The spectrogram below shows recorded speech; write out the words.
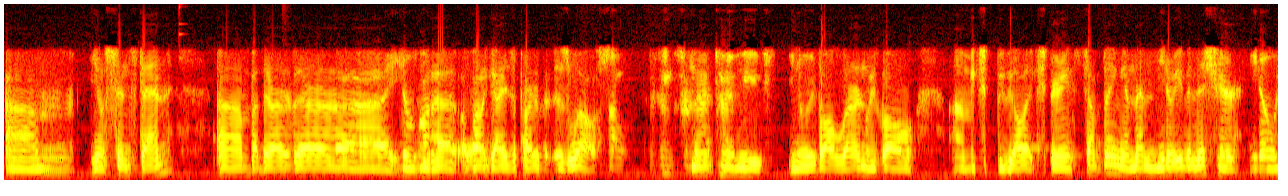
um, you know since then. Um, but there are there are uh, you know a lot of a lot of guys a part of it as well. So think from that time we've you know we've all learned, we've all um, ex- we've all experienced something, and then you know even this year, you know,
